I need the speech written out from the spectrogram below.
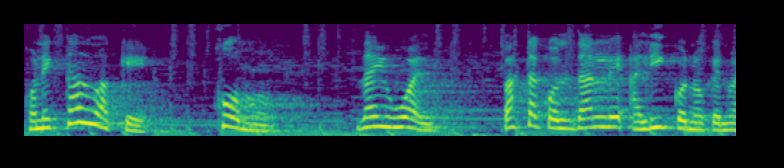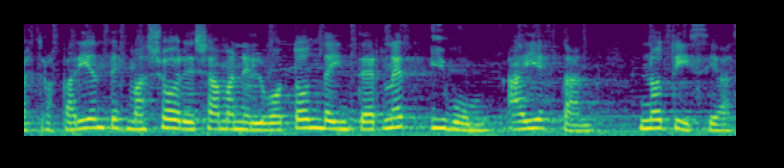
¿Conectado a qué? ¿Cómo? Da igual. Basta con darle al icono que nuestros parientes mayores llaman el botón de internet y boom, ahí están. Noticias,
